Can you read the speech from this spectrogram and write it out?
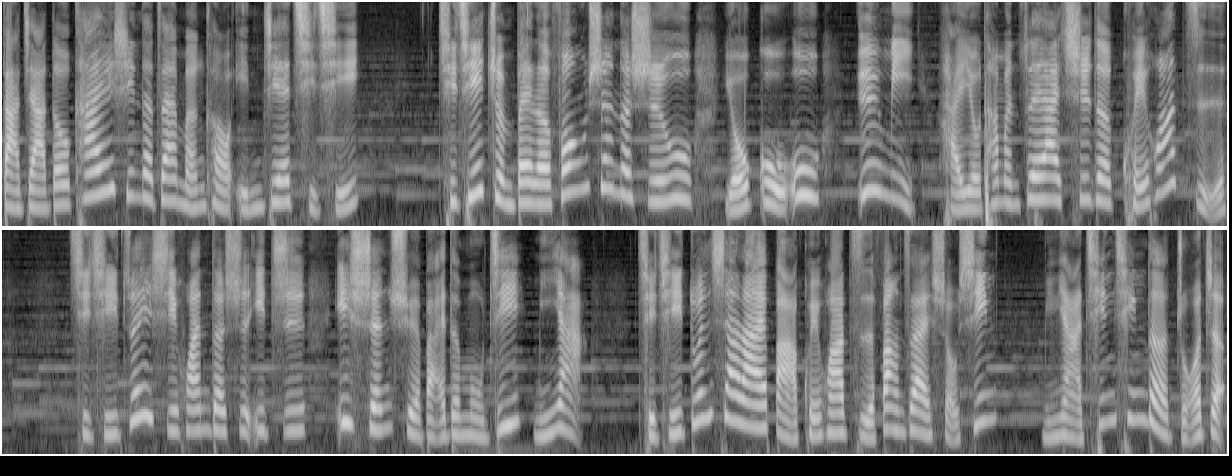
大家都开心的在门口迎接琪琪。琪琪准备了丰盛的食物，有谷物、玉米，还有他们最爱吃的葵花籽。琪琪最喜欢的是一只一身雪白的母鸡米娅。琪琪蹲下来，把葵花籽放在手心，米娅轻轻的啄着。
